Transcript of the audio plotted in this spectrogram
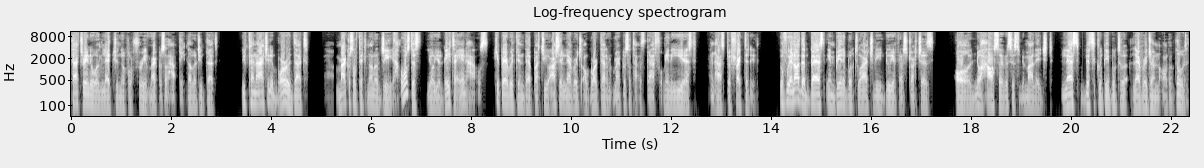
Catherine will let you know for free. Microsoft have technology that you can actually borrow that Microsoft technology, host this, your, your data in-house, keep everything there, but you actually leverage on work that Microsoft has done for many years and has perfected it. If we're not the best in being able to actually do infrastructures or know how services to be managed, let's basically be able to leverage on all of those.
